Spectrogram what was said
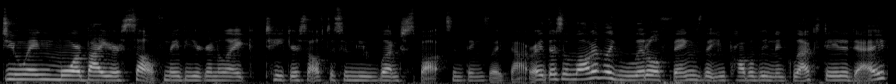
doing more by yourself. Maybe you're gonna like take yourself to some new lunch spots and things like that, right? There's a lot of like little things that you probably neglect day to day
